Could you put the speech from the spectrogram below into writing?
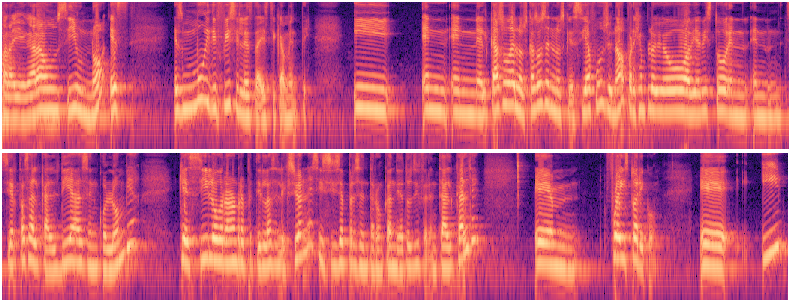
para llegar a un sí y un no es, es muy difícil estadísticamente. Y en, en, el caso de los casos en los que sí ha funcionado, por ejemplo, yo había visto en, en ciertas alcaldías en Colombia que sí lograron repetir las elecciones y sí se presentaron candidatos diferentes a alcalde. Em, fue histórico. Eh, y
